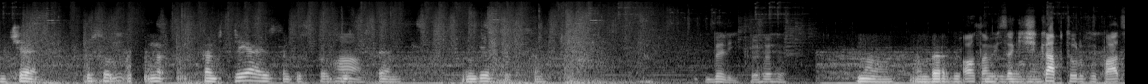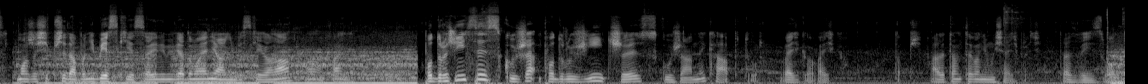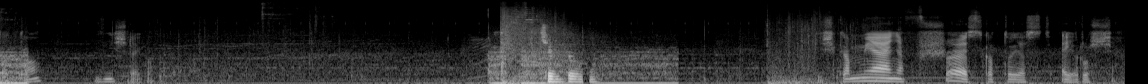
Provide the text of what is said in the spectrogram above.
Gdzie? Tu są... No, tam gdzie ja jestem, tu są... Tu Aha. jest ten. Niebiescy są. Byli. No, no bardzo... O, tam widzę jakiś kaptur wypadł. Może się przyda, bo niebieski jest, a innym wiadomo, ja nie mam niebieskiego, no. O, fajnie. Podróżnicy skórza... Podróżniczy skórzany kaptur. Weź go, weź go. Dobrze, ale tam tego nie musiałeś brać. Teraz weź złoto, to zniszcz go. Cię w dół. Jakieś kamienia, wszystko tu jest. Ej, rusz się.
